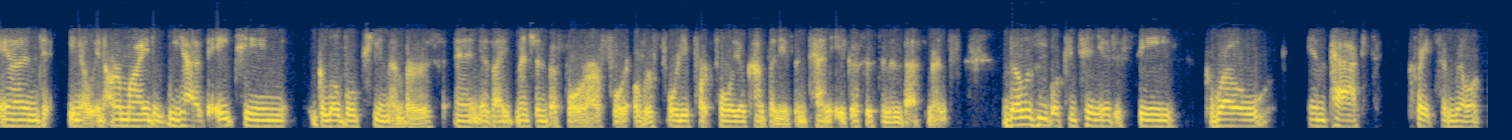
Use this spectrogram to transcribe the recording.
And, you know, in our mind, we have 18 global team members. And as I mentioned before, our four, over 40 portfolio companies and 10 ecosystem investments. Those we will continue to see grow, impact, create some real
